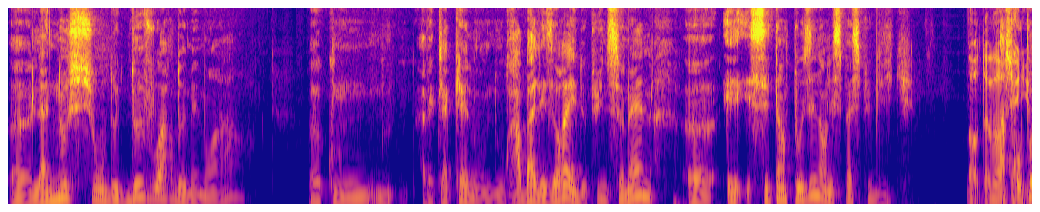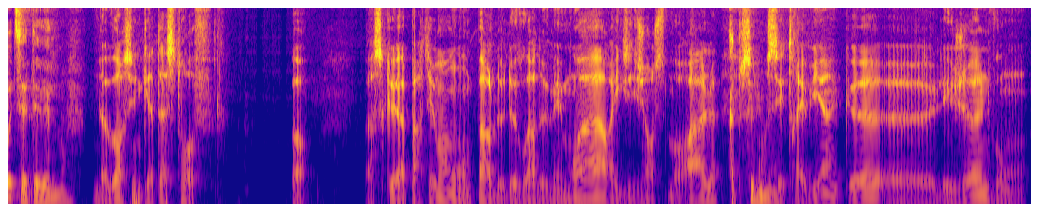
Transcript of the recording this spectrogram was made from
euh, la notion de devoir de mémoire, euh, avec laquelle on nous rabat les oreilles depuis une semaine, euh, s'est imposée dans l'espace public? Bon, À propos de cet événement. D'abord, c'est une catastrophe. Parce qu'à partir du moment où on parle de devoir de mémoire, exigence morale, on sait très bien que euh, les jeunes vont,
